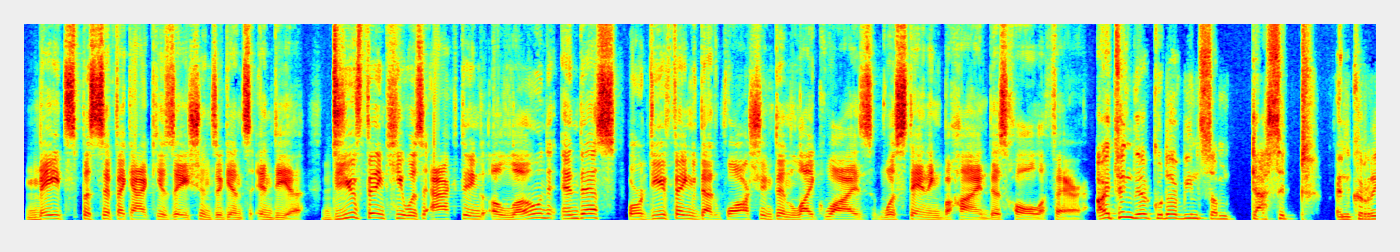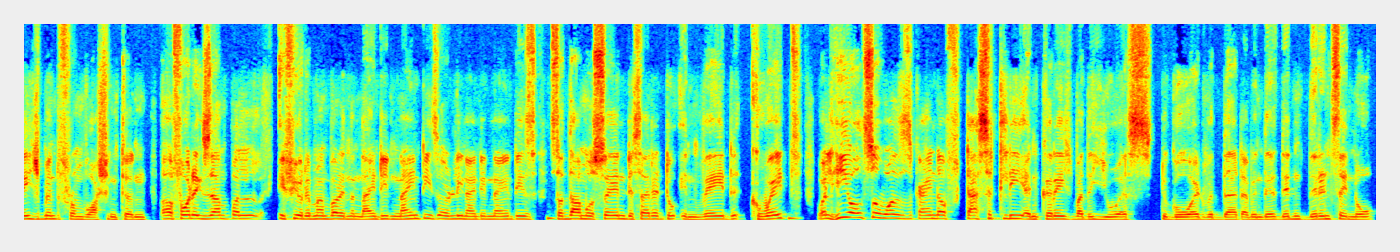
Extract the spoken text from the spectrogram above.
made specific accusations against India. Do you think think he was acting alone in this, or do you think that Washington likewise was standing behind this whole affair? I think there could have been some tacit encouragement from Washington. Uh, for example, if you remember in the 1990s, early 1990s, Saddam Hussein decided to invade Kuwait. Well, he also was kind of tacitly encouraged by the US to go ahead with that. I mean, they didn't they didn't say no.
